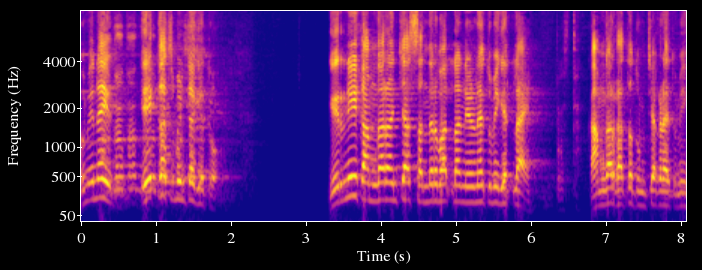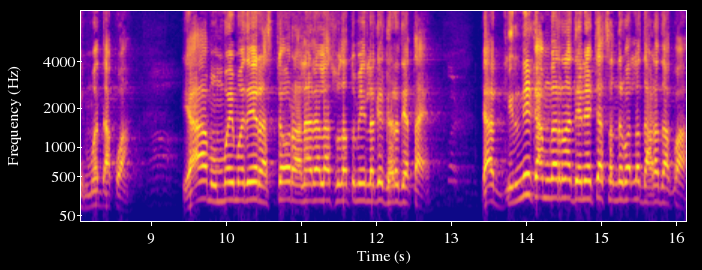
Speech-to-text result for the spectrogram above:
तुम्ही नाही एकच मिनिटं घेतो. गिरणी कामगारांच्या संदर्भातला निर्णय तुम्ही घेतलाय. कामगार खातं तुमच्याकडे आहे तुम्ही हिंमत दाखवा. या मुंबईमध्ये रस्त्यावर राहणाऱ्याला सुद्धा तुम्ही लगेच घर देताय. या गिरणी कामगारांना देण्याच्या संदर्भातला धाडा दाखवा.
